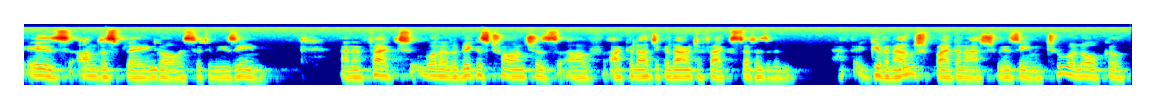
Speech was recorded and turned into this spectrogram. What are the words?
is on display in Galway City Museum. And in fact, one of the biggest tranches of archaeological artifacts that has been given out by the National Museum to a local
